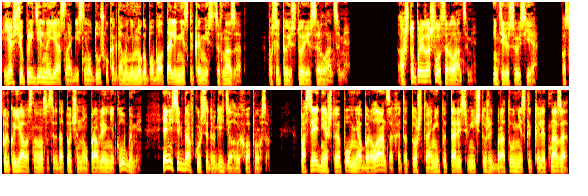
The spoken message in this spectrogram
Я все предельно ясно объяснил Душку, когда мы немного поболтали несколько месяцев назад, после той истории с ирландцами. «А что произошло с ирландцами?» — интересуюсь я. Поскольку я в основном сосредоточен на управлении клубами, я не всегда в курсе других деловых вопросов. Последнее, что я помню об ирландцах, это то, что они пытались уничтожить брату несколько лет назад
